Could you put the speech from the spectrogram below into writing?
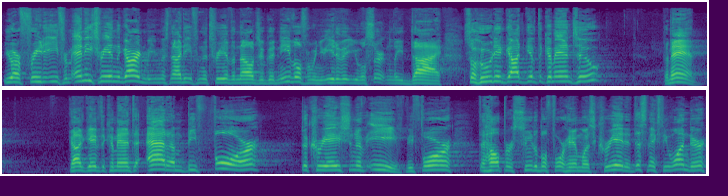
You are free to eat from any tree in the garden, but you must not eat from the tree of the knowledge of good and evil, for when you eat of it, you will certainly die. So, who did God give the command to? The man. God gave the command to Adam before the creation of Eve, before the helper suitable for him was created. This makes me wonder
